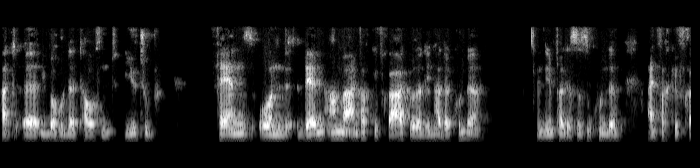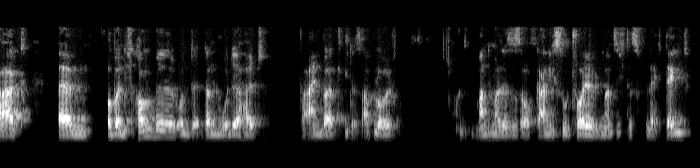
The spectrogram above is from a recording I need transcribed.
hat äh, über 100.000 YouTube-Fans und den haben wir einfach gefragt, oder den hat der Kunde, in dem Fall ist es ein Kunde, einfach gefragt, ähm, ob er nicht kommen will und dann wurde halt vereinbart, wie das abläuft. Und manchmal ist es auch gar nicht so teuer, wie man sich das vielleicht denkt.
